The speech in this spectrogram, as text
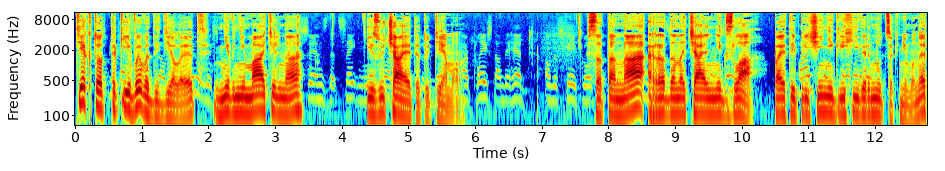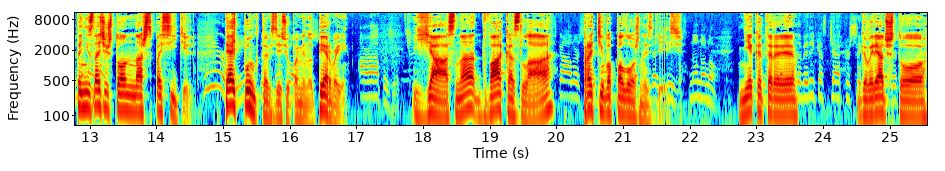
Те, кто такие выводы делает, невнимательно изучает эту тему. Сатана — родоначальник зла. По этой причине грехи вернутся к нему. Но это не значит, что он наш спаситель. Пять пунктов здесь упомяну. Первый. Ясно, два козла противоположны здесь. Некоторые говорят, что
